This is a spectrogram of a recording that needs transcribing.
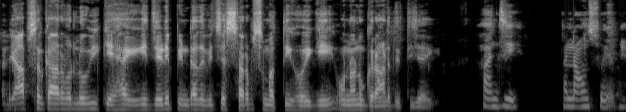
ਪੰਜਾਬ ਸਰਕਾਰ ਵੱਲੋਂ ਵੀ ਕਿਹਾ ਗਿਆ ਕਿ ਜਿਹੜੇ ਪਿੰਡਾਂ ਦੇ ਵਿੱਚ ਸਰਬਸੰਮਤੀ ਹੋਏਗੀ ਉਹਨਾਂ ਨੂੰ ਗ੍ਰਾਂਟ ਦਿੱਤੀ ਜਾਏਗੀ। ਹਾਂਜੀ ਅਨਾਉਂਸ ਹੋਇਆ ਹੈ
